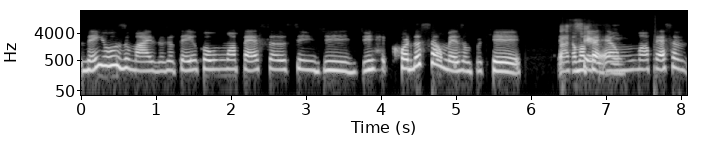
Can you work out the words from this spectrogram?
nem uso mais, mas eu tenho como uma peça assim de, de recordação mesmo, porque é uma, é uma peça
